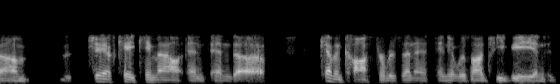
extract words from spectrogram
um, JFK came out and and uh, Kevin Costner was in it, and it was on TV, and it,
